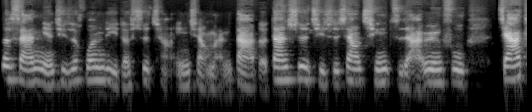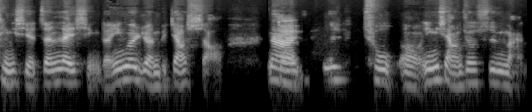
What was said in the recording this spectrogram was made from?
这三年，其实婚礼的市场影响蛮大的，但是其实像亲子啊、孕妇、家庭写真类型的，因为人比较少，那出嗯影响就是蛮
